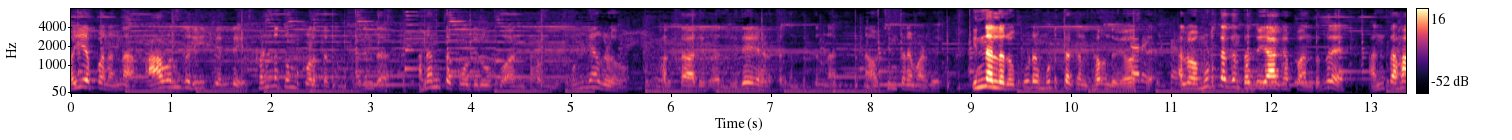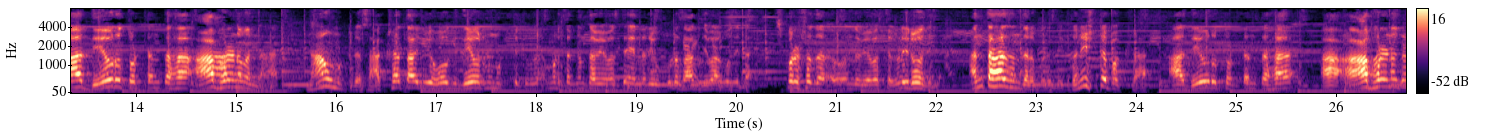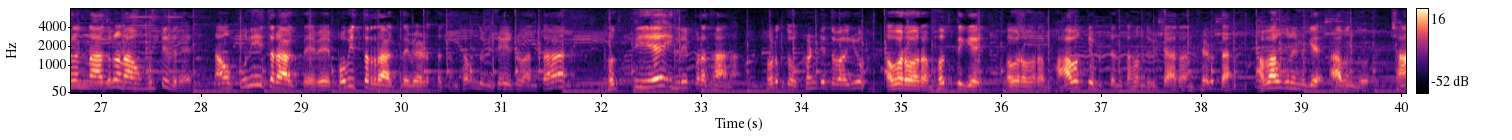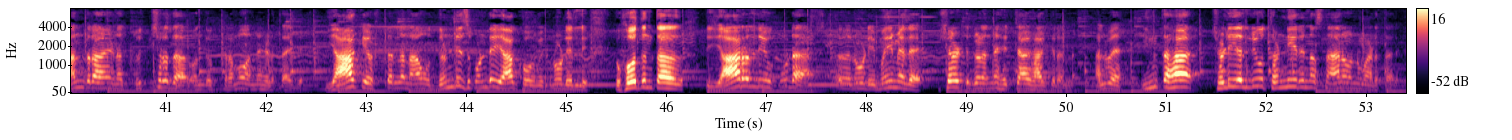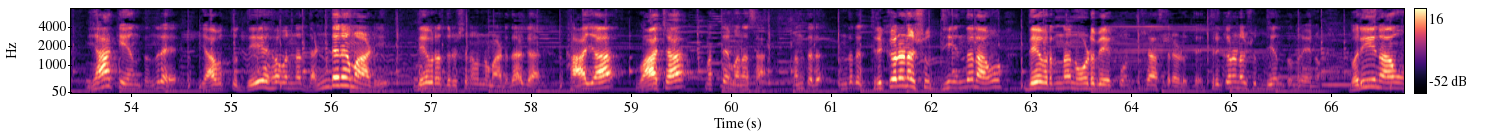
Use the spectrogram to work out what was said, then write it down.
ಅಯ್ಯಪ್ಪನನ್ನು ಆ ಒಂದು ರೀತಿಯಲ್ಲಿ ಕಣ್ಣು ತುಂಬಿಕೊಳ್ತಕ್ಕಂಥದ್ರಿಂದ ಅನಂತ ಕೋಟಿ ರೂಪವಾದಂತಹ ಒಂದು ಪುಣ್ಯಗಳು ಭಕ್ತಾದಿಗಳಲ್ಲಿ ಇದೆ ಹೇಳ್ತಕ್ಕಂಥದ್ದನ್ನು ನಾವು ಚಿಂತನೆ ಮಾಡಬೇಕು. ಇನ್ನೆಲ್ಲರೂ ಕೂಡ ಮುಟ್ತಕ್ಕಂತಹ ಒಂದು ವ್ಯವಸ್ಥೆ. ಅಲ್ವಾ? ಮುಟ್ತಕ್ಕಂಥದ್ದು ಯಾಕಪ್ಪ ಅಂತಂದರೆ ಅಂತಹ ದೇವರು ತೊಟ್ಟಂತಹ ಆಭರಣವನ್ನು ನಾವು ಮುಟ್ಟಿದ್ರೆ ಸಾಕ್ಷಾತ್ತಾಗಿ ಹೋಗಿ ದೇವರನ್ನು ಮುಟ್ಟ ಮುಟ್ತಕ್ಕಂಥ ವ್ಯವಸ್ಥೆ ಎಲ್ಲರಿಗೂ ಕೂಡ ಸಾಧ್ಯವಾಗುವುದಿಲ್ಲ ಸ್ಪರ್ಶದ ಒಂದು ವ್ಯವಸ್ಥೆಗಳು ಇರೋದಿಲ್ಲ. ಅಂತಹ ಸಂದರ್ಭದಲ್ಲಿ ಕನಿಷ್ಠ ಪಕ್ಷ ಆ ದೇವರು ತೊಟ್ಟಂತಹ ಆ ಆಭರಣಗಳನ್ನಾದರೂ ನಾವು ಮುಟ್ಟಿದರೆ ನಾವು ಪುನೀತರಾಗ್ತೇವೆ, ಪವಿತ್ರರಾಗ್ತೇವೆ ಹೇಳ್ತಕ್ಕಂಥ ಒಂದು ವಿಶೇಷವಾದಂತಹ ಭಕ್ತಿಯೇ ಇಲ್ಲಿ ಪ್ರಧಾನ. ಹೊರತು ಖಂಡಿತವಾಗಿಯೂ ಅವರವರ ಭಕ್ತಿಗೆ, ಅವರವರ ಭಾವಕ್ಕೆ ಬಿಟ್ಟಂತಹ ಒಂದು ವಿಚಾರ ಅಂತ ಹೇಳ್ತಾ ಅವಾಗೂ ನಿಮಗೆ ಆ ಒಂದು ಚಾಂದ್ರಾಯಣ ಕೃಚ್ಛ್ರದ ಒಂದು ಕ್ರಮವನ್ನು ಹೇಳ್ತಾ ಇದ್ದೆ. ಯಾಕೆ ಅಷ್ಟೆಲ್ಲ ನಾವು ದಂಡಿಸಿಕೊಂಡೇ ಯಾಕೆ ಹೋಗ್ಬೇಕು ನೋಡಿ ಅಲ್ಲಿ. ಹೋದಂತಹ ಯಾರಲ್ಲಿಯೂ ಕೂಡ ನೋಡಿ ಮೈ ಮೇಲೆ ಶರ್ಟ್ಗಳನ್ನು ಹೆಚ್ಚಾಗಿ ಹಾಕಿರಲ್ಲ. ಅಲ್ವೇ? ಇಂತಹ ಚಳಿಯಲ್ಲಿಯೂ ತಣ್ಣೀರಿನ ಸ್ನಾನವನ್ನು ಮಾಡ್ತಾರೆ. ಯಾಕೆ ಅಂತಂದ್ರೆ ಯಾವತ್ತು ದೇಹವನ್ನ ದಂಡನೆ ಮಾಡಿ ದೇವರ ದರ್ಶನವನ್ನು ಮಾಡಿದಾಗ ಕಾಯ ವಾಚ ಮತ್ತೆ ಮನಸ ಅಂತರ ಅಂದರೆ ತ್ರಿಕರಣ ಶುದ್ಧಿಯಿಂದ ನಾವು ದೇವರನ್ನ ನೋಡಬೇಕು ಅಂತ ಶಾಸ್ತ್ರ ಹೇಳುತ್ತೆ. ತ್ರಿಕರಣ ಶುದ್ಧಿ ಅಂತಂದ್ರೆ ಏನು? ಬರೀ ನಾವು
